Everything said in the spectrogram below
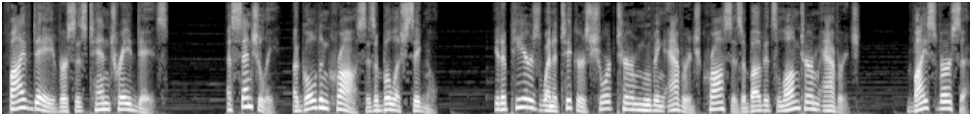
5 day versus 10 trade days. Essentially, a golden cross is a bullish signal. It appears when a ticker's short term moving average crosses above its long term average. Vice versa,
